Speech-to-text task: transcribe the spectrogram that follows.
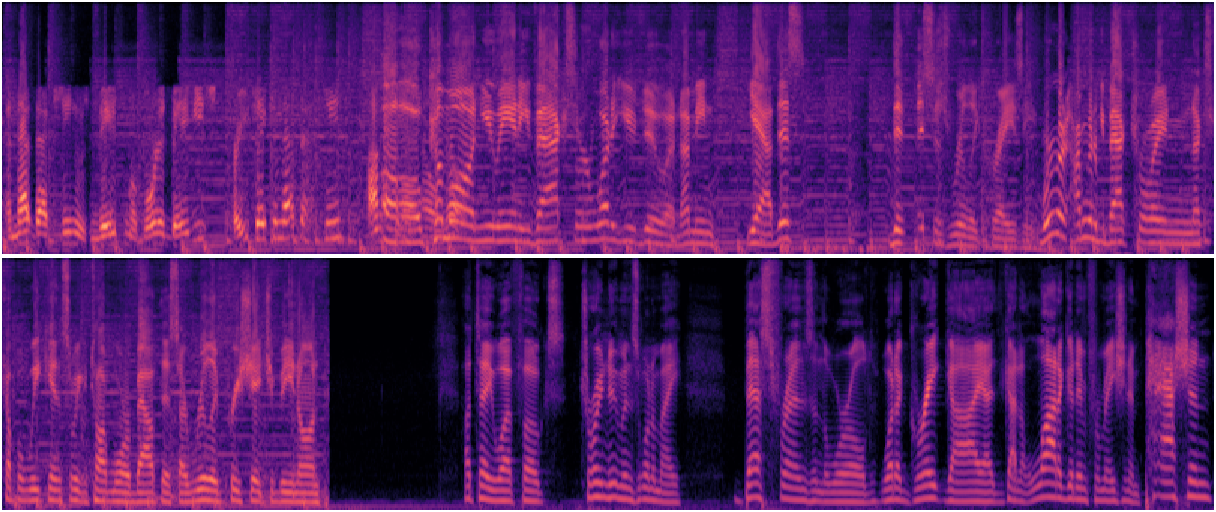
and that vaccine was made from aborted babies? Are you taking that vaccine? I'm Oh, come no. on, you anti-vaxxer! What are you doing? I mean, yeah, this this, is really crazy. We're gonna I'm gonna be back, Troy, in the next couple weekends so we can talk more about this. I really appreciate you being on. I'll tell you what, folks. Troy Newman's one of my best friends in the world. What a great guy! I got a lot of good information and passion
